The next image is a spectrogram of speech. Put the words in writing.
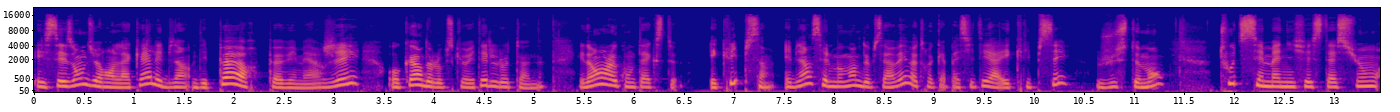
et saison durant laquelle eh bien des peurs peuvent émerger au cœur de l'obscurité de l'automne. Et dans le contexte éclipse, eh bien c'est le moment d'observer votre capacité à éclipser justement toutes ces manifestations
